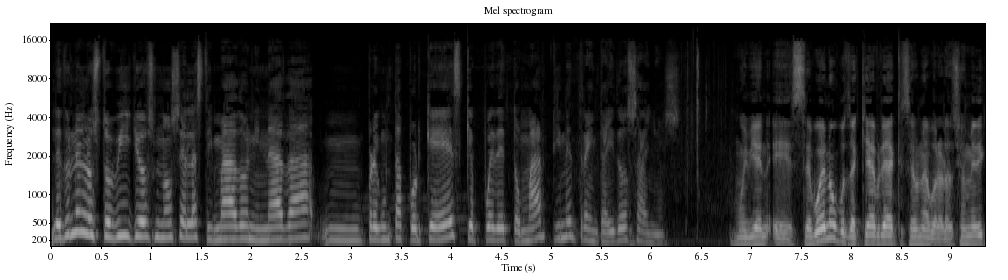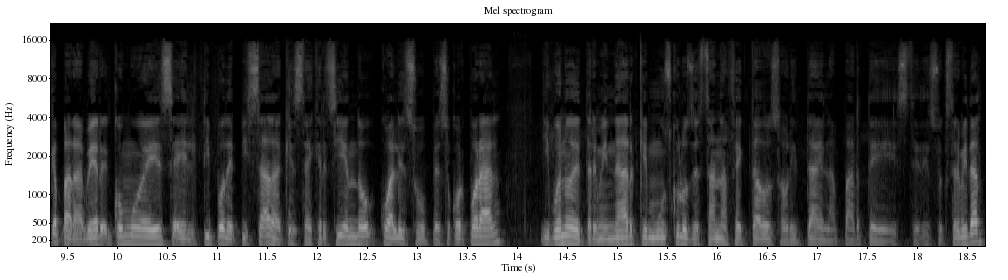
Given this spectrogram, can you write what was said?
¿le duelen los tobillos? No se ha lastimado ni nada. Mm, pregunta por qué es, qué puede tomar. Tiene 32 años. Muy bien, este, bueno, pues de aquí habría que hacer una valoración médica para ver cómo es el tipo de pisada que está ejerciendo, cuál es su peso corporal y bueno, determinar qué músculos están afectados ahorita en la parte este, de su extremidad.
